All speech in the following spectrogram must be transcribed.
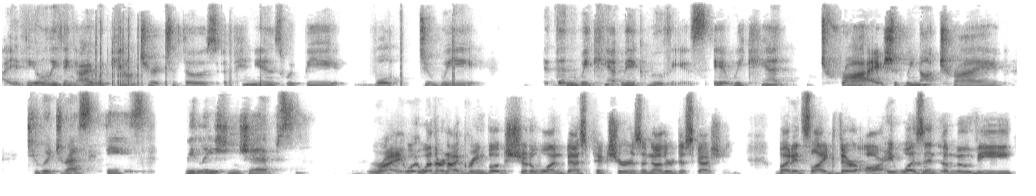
I the only thing I would counter to those opinions would be, well, do we, then we can't make movies. It, we can't try. Should we not try to address these relationships? Right. Whether or not Green Book should have won Best Picture is another discussion. But it's like there are, it wasn't a movie.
